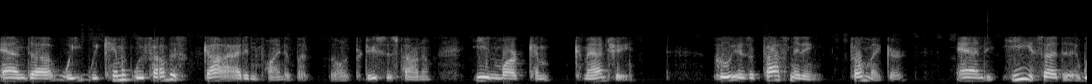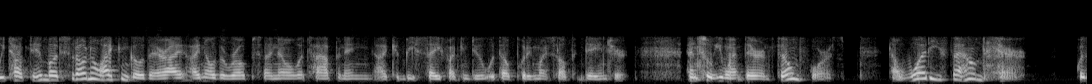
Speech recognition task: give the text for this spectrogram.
And uh, we we came up, we found this guy. I didn't find him, but the producers found him. Ian Mark Comanche, who is a fascinating filmmaker. And he said, we talked to him about it. He said, Oh, no, I can go there. I, I know the ropes. I know what's happening. I can be safe. I can do it without putting myself in danger. And so he went there and filmed for us. Now, what he found there was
